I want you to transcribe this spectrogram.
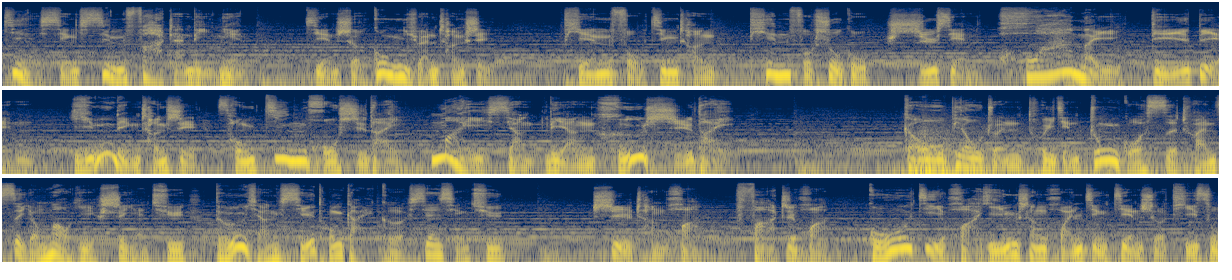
践行新发展理念，建设公园城市，天府京城、天府树谷实现华美蝶变，引领城市从金湖时代迈向两河时代。高标准推进中国四川自由贸易试验区德阳协同改革先行区，市场化、法治化。国际化营商环境建设提速，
